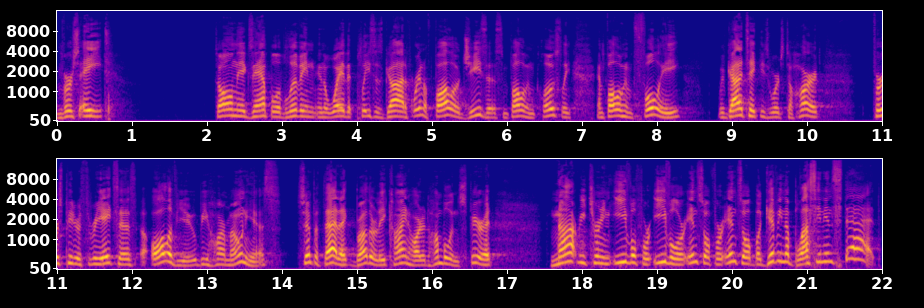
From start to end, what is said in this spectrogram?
in verse 8. It's all in the example of living in a way that pleases God. If we're going to follow Jesus and follow him closely and follow him fully, We've got to take these words to heart. 1 Peter 3 8 says, All of you be harmonious, sympathetic, brotherly, kind hearted, humble in spirit, not returning evil for evil or insult for insult, but giving a blessing instead.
